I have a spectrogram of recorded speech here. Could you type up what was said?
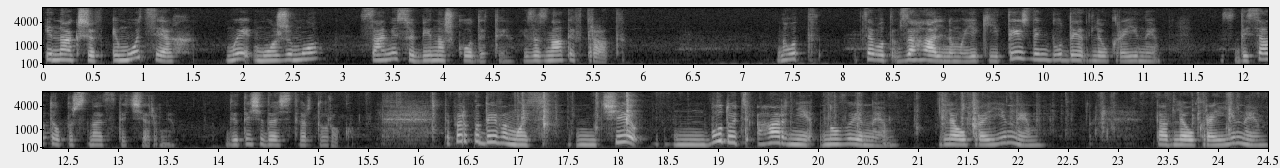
Інакше в емоціях ми можемо самі собі нашкодити і зазнати втрат. Ну от це от в загальному, який тиждень буде для України з 10 по 16 червня 2024 року. Тепер подивимось, чи будуть гарні новини для України та для України,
